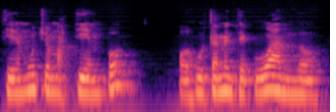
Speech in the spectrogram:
tiene mucho más tiempo, o justamente cuando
